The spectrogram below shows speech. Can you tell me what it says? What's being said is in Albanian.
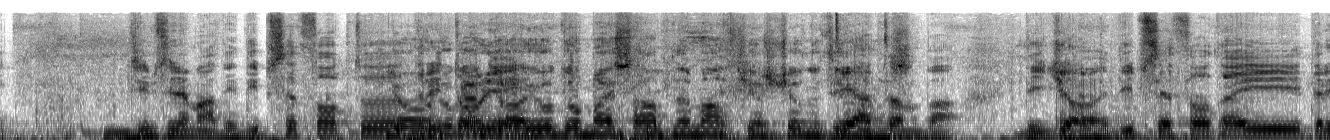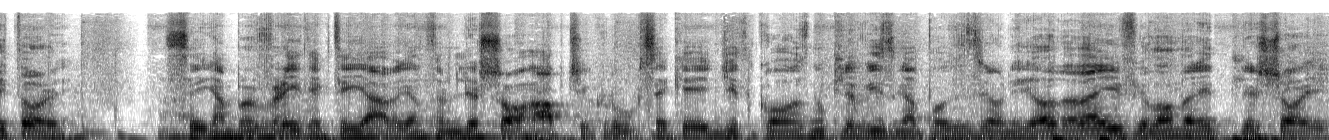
Xhim Sinemati, di pse thotë jo, drejtori? Jo, nuk e ndërroj, unë do mbaj sahatin e madh që është në qendër në Tiranë. Ja ta them pra. Dëgjo, di pse thotë ai drejtori? se i kanë bërë vërejtje këtë javë, i kanë thënë lësho hap çik rrugë se ti gjithë kohës nuk lëviz nga pozicioni jot, edhe ai fillon tani të lëshojë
